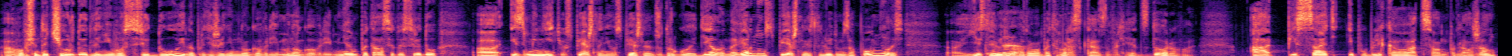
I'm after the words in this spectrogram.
а, в общем-то, чуждую для него среду. И на протяжении много времени, много времени он пытался эту среду а, изменить. Успешно, неуспешно, это же другое дело. Наверное, успешно, если людям запомнилось. А, если людям да. потом об этом рассказывали. Это здорово. А писать и публиковаться он продолжал?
